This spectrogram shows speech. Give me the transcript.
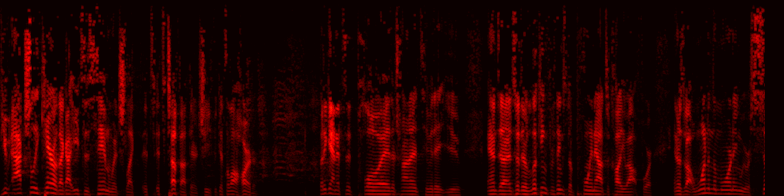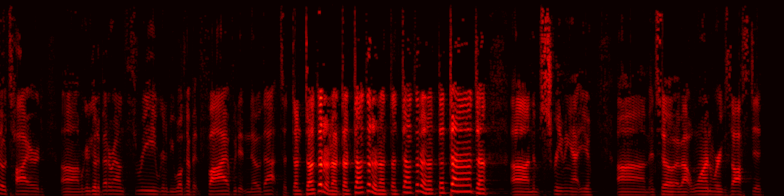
If you actually care, that guy eats his sandwich. Like it's it's tough out there, chief. It gets a lot harder. But again, it's a ploy. They're trying to intimidate you. And, uh, and so they're looking for things to point out to call you out for. And it was about one in the morning. We were so tired. Um, we're going to go to bed around three. We're going to be woken up at five. We didn't know that. So dun dun dun dun dun dun dun dun dun dun dun dun dun dun. Uh, and them screaming at you. Um, and so about one, we're exhausted.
